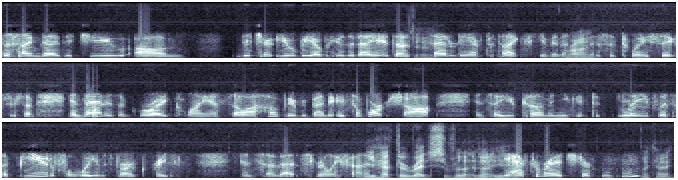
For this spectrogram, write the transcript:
the same day that you um, that you, you'll be over here the day the Okay. Saturday after Thanksgiving. I Right. think it's the 26th or something, and that is a great class. So I hope everybody. It's a workshop, and so you come and you get to leave with a beautiful Williamsburg wreath, and so that's really fun. You have to register for that, don't you? You have to register. hmm Okay.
